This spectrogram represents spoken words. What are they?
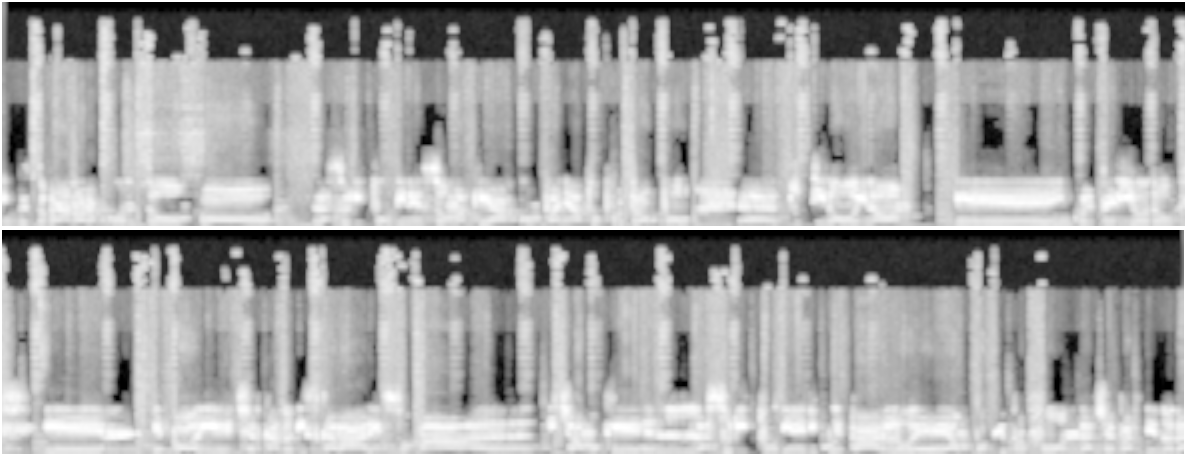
in questo brano racconto un po' la solitudine insomma che ha accompagnato purtroppo eh, tutti noi no? in quel periodo e, e, poi cercando di scavare insomma eh, diciamo che la solitudine di cui parlo è un po' più profonda cioè partendo da,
